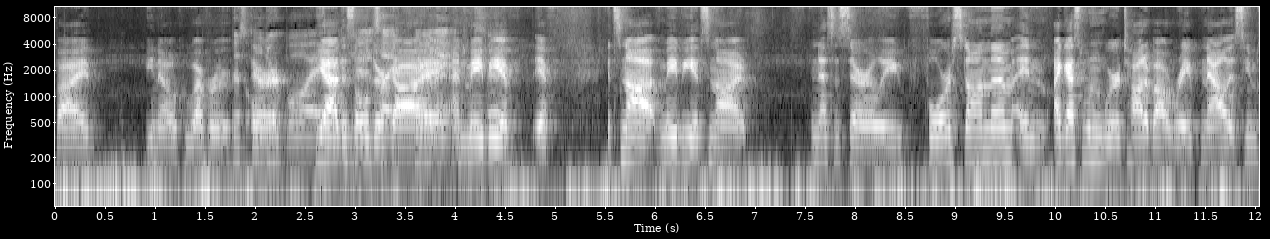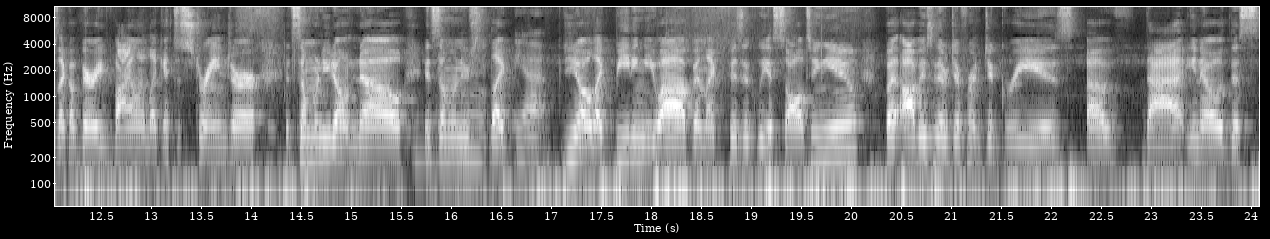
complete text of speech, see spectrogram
by, you know, whoever This older boy Yeah, this older like, guy, clearly and maybe if if it's not, maybe it's not necessarily forced on them and i guess when we're taught about rape now it seems like a very violent like it's a stranger it's someone you don't know it's someone who's like Yeah. you know, like beating you up and like physically assaulting you. But obviously, there are different degrees of that. You know, this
